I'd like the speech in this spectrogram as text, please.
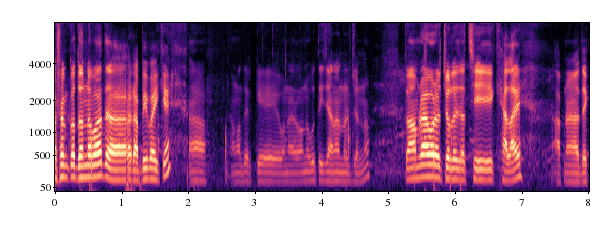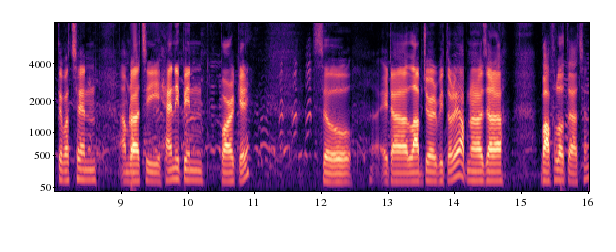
অসংখ্য ধন্যবাদ রাব্বি ভাইকে আমাদেরকে ওনার অনুভূতি জানানোর জন্য। তো আমরা আবার চলে যাচ্ছি খেলায়। আপনারা দেখতে পাচ্ছেন, আমরা আছি হ্যানিপিন পার্কে। সো এটা লাভজয়ের ভিতরে। আপনারা যারা বাফলোতে আছেন,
